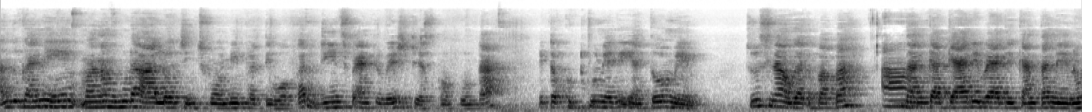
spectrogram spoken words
అందుకని మనం కూడా ఆలోచించుకొని ప్రతి ఒక్కరు జీన్స్ ప్యాంట్లు వేస్ట్ చేసుకోకుండా ఇట్లా కుట్టుకునేది ఎంతో మేలు. చూసినావు కదా పాప? దానికి ఆ క్యారీ బ్యాగ్ అంతా నేను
